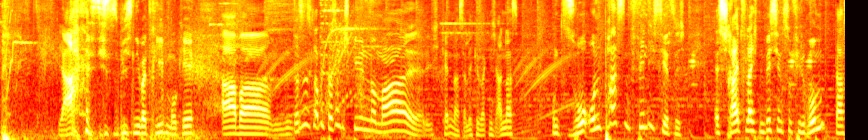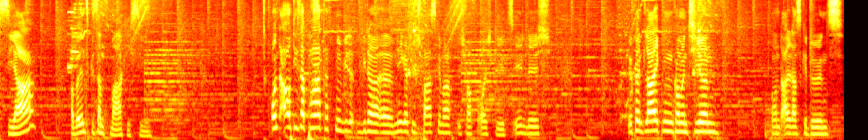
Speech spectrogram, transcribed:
ja, es ist ein bisschen übertrieben, okay. Aber das ist, glaube ich, bei solchen Spielen normal. Ich kenne das ehrlich gesagt nicht anders. Und so unpassend finde ich es jetzt nicht. Es schreit vielleicht ein bisschen zu viel rum, das ja. Aber insgesamt mag ich sie. Und auch dieser Part hat mir wieder, wieder äh, mega viel Spaß gemacht. Ich hoffe, euch geht's ähnlich. Ihr könnt liken, kommentieren und all das Gedöns.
